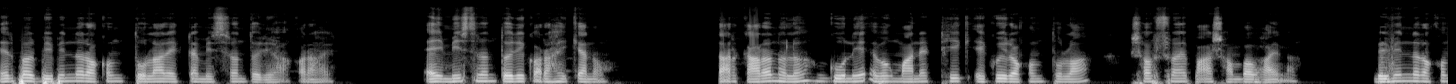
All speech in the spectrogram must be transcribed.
এরপর বিভিন্ন রকম তোলার একটা মিশ্রণ তৈরি করা হয়। এই মিশ্রণ তৈরি করা হয় কেন? তার কারণ হলো গুণে এবং মানে ঠিক একই রকম তোলা সবসময় পাওয়া সম্ভব হয় না। বিভিন্ন রকম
